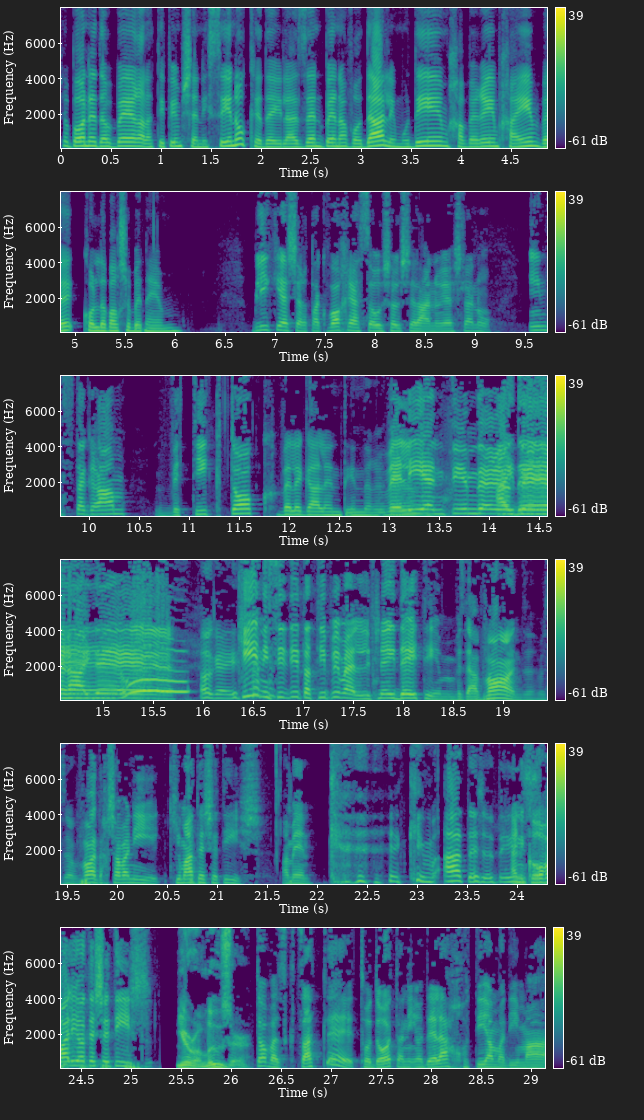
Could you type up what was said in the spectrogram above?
שבו נדבר על הטיפים שניסינו כדי לאזן בין עבודה, לימודים, חברים, חיים וכל דבר שביניהם. בלי קשר, תעקבו אחרי הסושיאל שלנו, יש לנו אינסטגרם וטיק טוק. ולגל אין טינדר. ולי אין טינדר יותר, היידה. אוקיי. כי ניסיתי את הטיפים האלה לפני דייטים, וזה עבד, וזה עבד, עכשיו אני כמעט אשת איש, אמן. כמעט אשת איש. אני קרובה להיות אשת איש. You're a loser. טוב, אז קצת תודות. אני אודה לאחותי המדהימה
